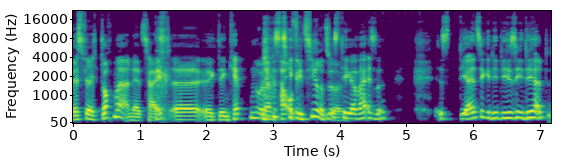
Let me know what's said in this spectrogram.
wäre es vielleicht doch mal an der Zeit, äh, äh, den Captain oder ein paar Lustige- Offiziere zu. Lustigerweise ist die einzige, die diese Idee hat,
